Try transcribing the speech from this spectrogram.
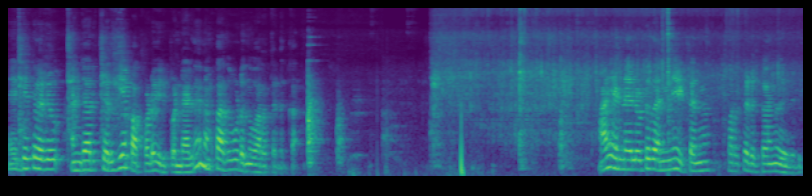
ഇതിലേക്ക് ഒരു അഞ്ചാറ് ചെറിയ പപ്പടം ഇരിപ്പുണ്ടായിരുന്നേ. നമുക്ക് അതുകൂടെ ഒന്ന് വറുത്തെടുക്കാം. ആ എണ്ണയിലോട്ട് തന്നെ ഇട്ടങ്ങ് വറുത്തെടുക്കാമെന്ന് കരുതി.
